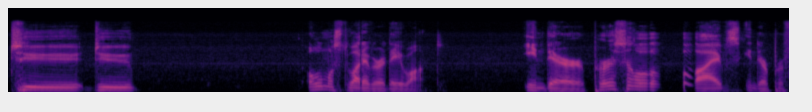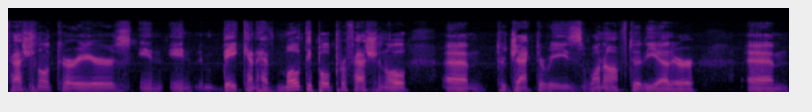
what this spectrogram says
to do almost whatever they want in their personal lives, in their professional careers, in, in they can have multiple professional um, trajectories, one after the other, um,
